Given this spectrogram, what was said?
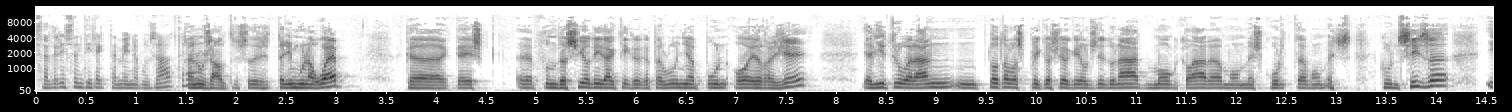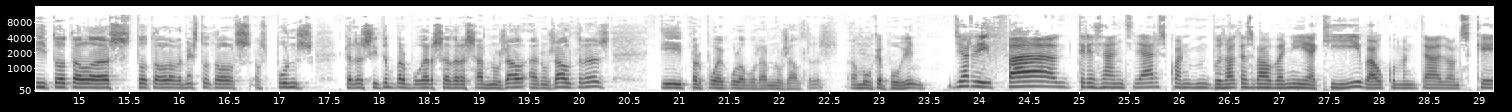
S'adrecen directament a vosaltres? A nosaltres. Tenim una web que, que és eh, fundacioDidàcticacatalunya.org i allí trobaran mm, tota l'explicació que els he donat, molt clara, molt més curta, molt més concisa, i totes les, tota, a més, tots els, els punts que necessiten per poder-se adreçar a nosaltres i per poder col·laborar amb nosaltres, amb el que puguin. Jordi, fa tres anys llargs, quan vosaltres vau venir aquí, vau comentar doncs, que,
